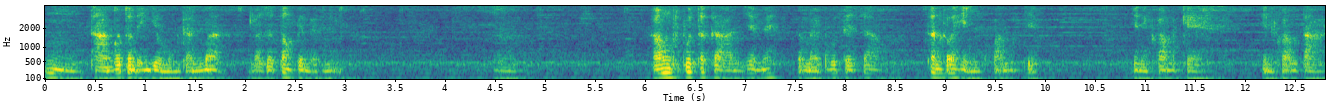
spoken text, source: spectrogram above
อืมถามก็ตนเองอยู่เหมือนกันว่า เราจะต้องเป็นแบบนี้ครั้งพุทธกาลใช่ไหมสมัยพระพุทธเจ้า ท่านก็เห็นความเจ็บ เห็นความแก่ เห็นความตาย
